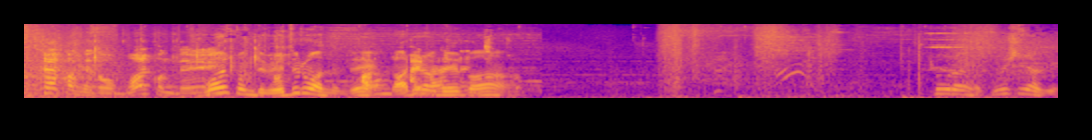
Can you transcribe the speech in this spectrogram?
어떻게 할 건데 너 뭐 할 건데? 뭐 할 건데? 왜 들어왔는데? 아, 뭐 말이라도 해봐. 진짜. 피오라는 또 시작이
